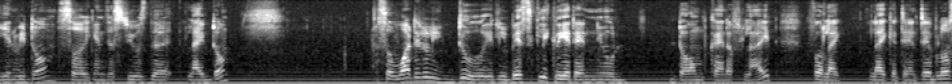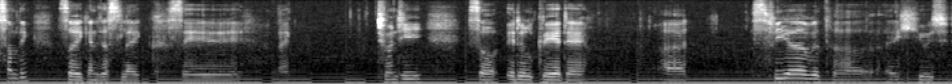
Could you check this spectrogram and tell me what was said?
env dome so you can just use the light dome so what it will do it will basically create a new dome kind of light for like like a turntable or something. So you can just like say like 20 so it will create a, a sphere with uh, a huge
